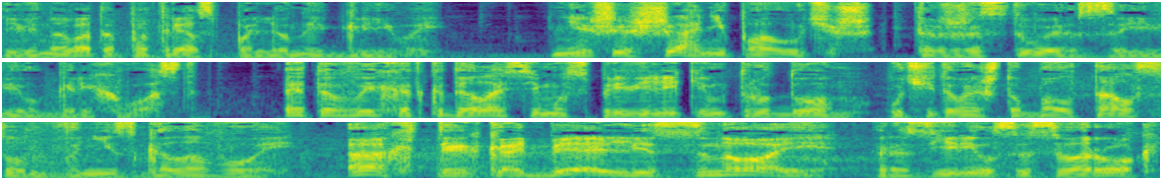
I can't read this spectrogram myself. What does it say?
и виновато потряс паленой гривой. «Ни шиша не получишь!» Торжествуя, заявил Горехвост. Эта выходка далась ему с превеликим трудом, учитывая, что болтался он вниз головой. «Ах ты, кобель лесной!» — разъярился Сварог.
